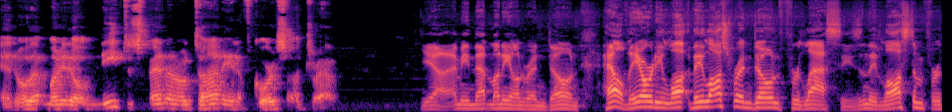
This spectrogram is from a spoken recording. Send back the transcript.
and all that money they'll need to spend on Ohtani and of course on Trout. Yeah, I mean that money on Rendon. Hell, they already lost. They lost Rendon for last season. They lost him for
